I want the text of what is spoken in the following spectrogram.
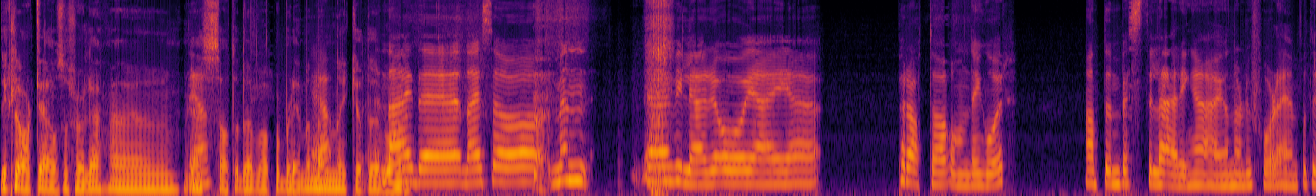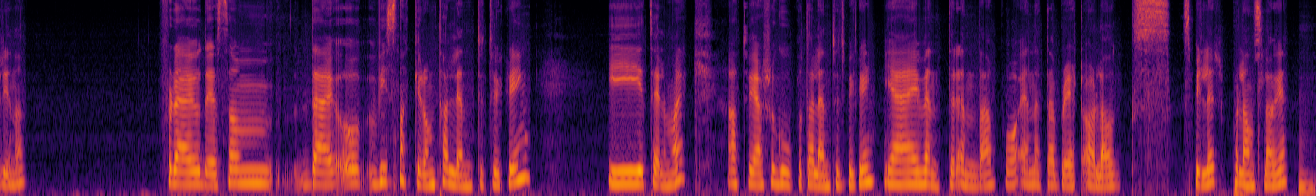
Det klarte jeg også, føler jeg. Eh, Jeg Ja. sa at det var problemet, Ja. men ikke at det var Nei, det, nei, så Men eh, Viljar og jeg eh, prata om det i går. At den beste læringa er jo når du får deg en på trynet. For det er jo det som det er jo, Vi snakker om talentutvikling i Telemark. At vi er så gode på talentutvikling. Jeg venter enda på en etablert A-lagsspiller på landslaget. Mm.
